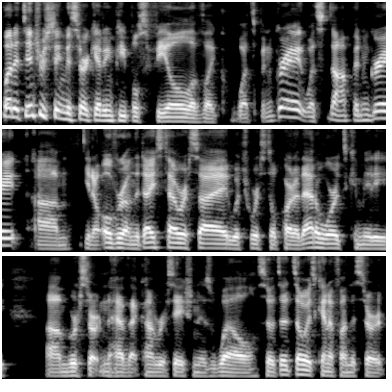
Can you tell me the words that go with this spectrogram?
But it's interesting to start getting people's feel of like what's been great, what's not been great. Um, you know, over on the Dice Tower side, which we're still part of that awards committee, um, we're starting to have that conversation as well. So it's, it's always kind of fun to start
